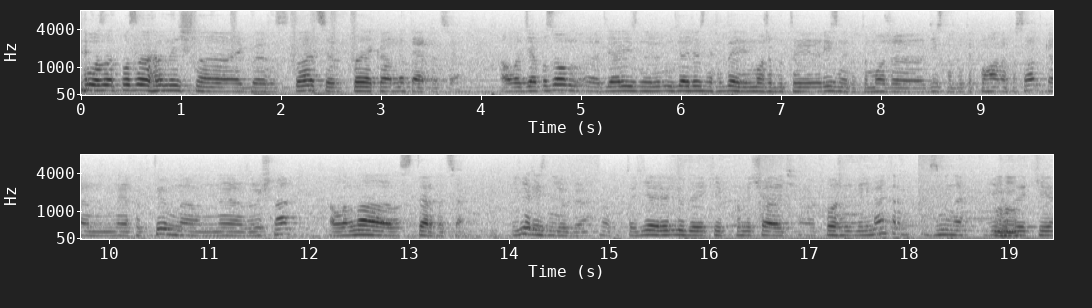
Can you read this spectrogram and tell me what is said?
поза, позагранична якби, ситуація, та, яка не терпиться. Але діапазон е, для різних, для різних людей він може бути різний, тобто може дійсно бути погана посадка, неефективна, незручна, але вона стерпиться. Є різні люди. Ну, тобто є люди, які помічають е, кожен міліметр в змінах, є люди, які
